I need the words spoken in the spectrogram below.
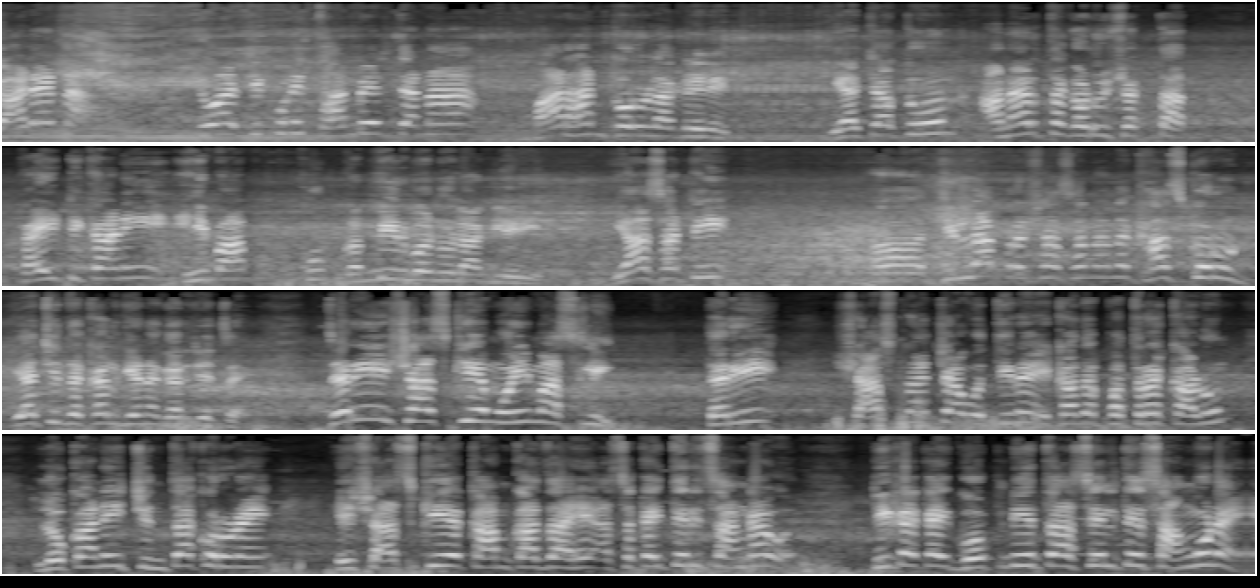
गाड्यांना किंवा जी कोणी थांबेल त्यांना मारहाण करू लागलेले आहेत. याच्यातून अनर्थ घडू शकतात. काही ठिकाणी ही बाब खूप गंभीर बनू लागलेली आहे. यासाठी जिल्हा प्रशासनानं खास करून याची दखल घेणं गरजेचं आहे. जरी शासकीय मोहीम असली तरी शासनाच्या वतीनं एखादं पत्रक काढून लोकांनी चिंता करू नये. हे शासकीय कामकाज आहे असं काहीतरी सांगावं. ठीक आहे काही गोपनीयता असेल ते सांगू नये.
